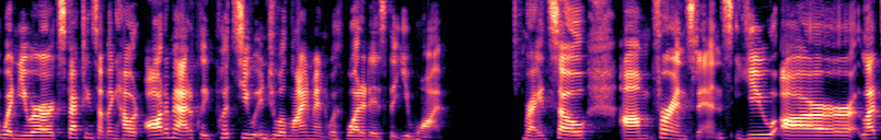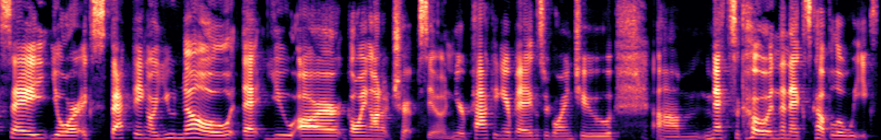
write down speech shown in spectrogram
when you are expecting something how it automatically puts you into alignment with what it is that you want right? So, um, for instance, you are, let's say you're expecting or you know that you are going on a trip soon. You're packing your bags, you're going to um, Mexico in the next couple of weeks,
